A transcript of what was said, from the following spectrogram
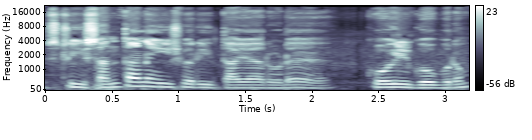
ஸ்ரீ சந்தான ஈஸ்வரி தாயாரோட கோயில் கோபுரம்.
